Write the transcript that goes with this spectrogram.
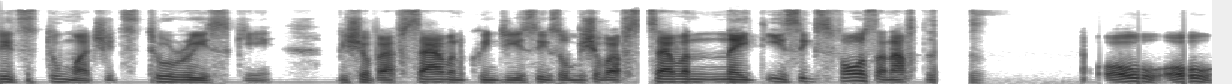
it's too much it's too risky. Bishop f7 queen g6 or bishop f7 knight e6 force and after oh oh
